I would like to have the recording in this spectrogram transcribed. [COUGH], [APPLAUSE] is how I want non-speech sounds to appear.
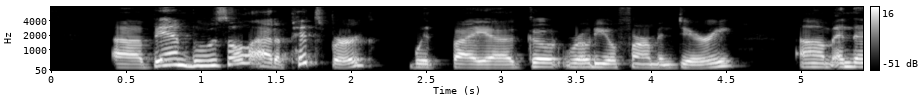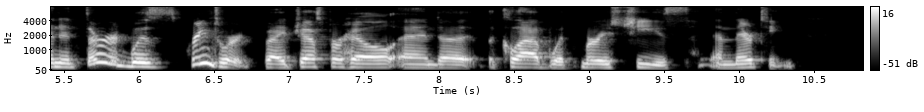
uh, Bamboozle out of Pittsburgh with by uh, Goat Rodeo Farm and Dairy, um, and then in third was Greensward by Jasper Hill and uh, the collab with Murray's Cheese and their team.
